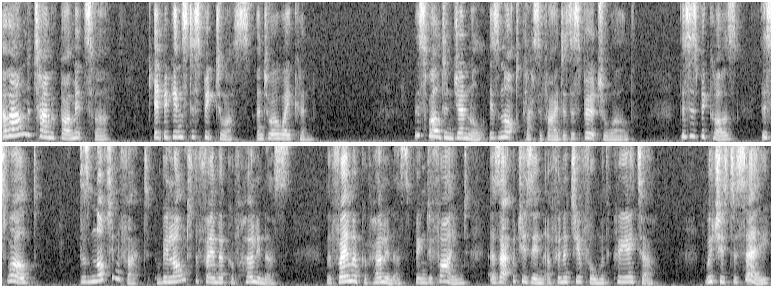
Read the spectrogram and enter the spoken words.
Around the time of Bar Mitzvah, it begins to speak to us and to awaken. This world in general is not classified as a spiritual world. This is because this world does not, in fact, belong to the framework of holiness the framework of holiness being defined as that which is in affinity of form with the Creator, which is to say,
